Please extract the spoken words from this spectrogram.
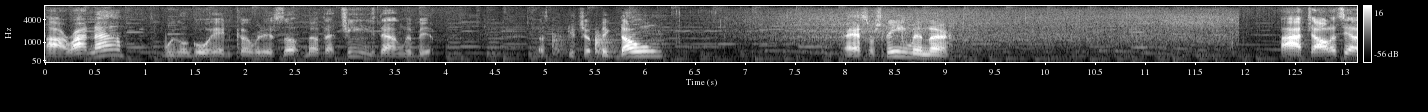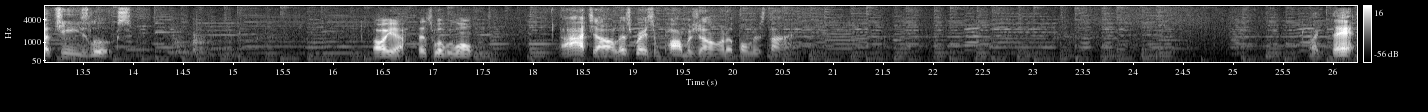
All right, right now, we're gonna go ahead and cover this up, melt that cheese down a little bit. Let's get your big dome. Add some steam in there. All right, y'all, let's see how the cheese looks. Oh yeah, that's what we want. All right, y'all, let's grate some Parmesan up on this thing. Like that.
